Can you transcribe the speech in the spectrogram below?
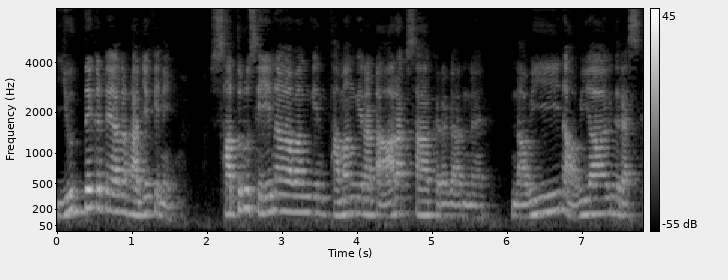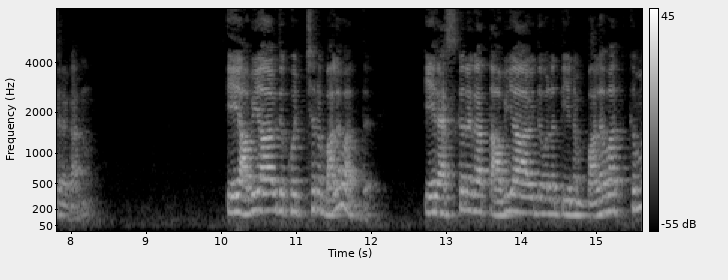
යුද්ධකට යන රජ කෙනෙක් සතුරු සේනාවන්ගෙන් තමන්ගේ රට ආරක්ෂා කරගන්න නවීන අවියාවිද රැස් කරගන්න. ඒ අවියාවිද කොච්චර බලවද්ද ඒ රැස්කරගත් අවිආවිධවල තියෙන බලවත්කම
